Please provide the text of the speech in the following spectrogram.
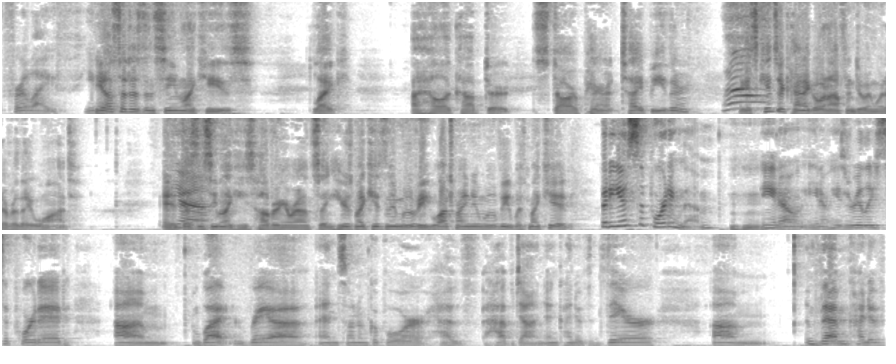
for life. You know, He also doesn't seem like he's like a helicopter star parent type either. Like, his kids are kind of going off and doing whatever they want. And it Yeah. doesn't seem like he's hovering around saying, "Here's my kid's new movie. Watch my new movie with my kid." but he is supporting them. Mm-hmm. You know, you know, he's really supported um, what Rhea and Sonam Kapoor have have done, and kind of their um, them kind of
